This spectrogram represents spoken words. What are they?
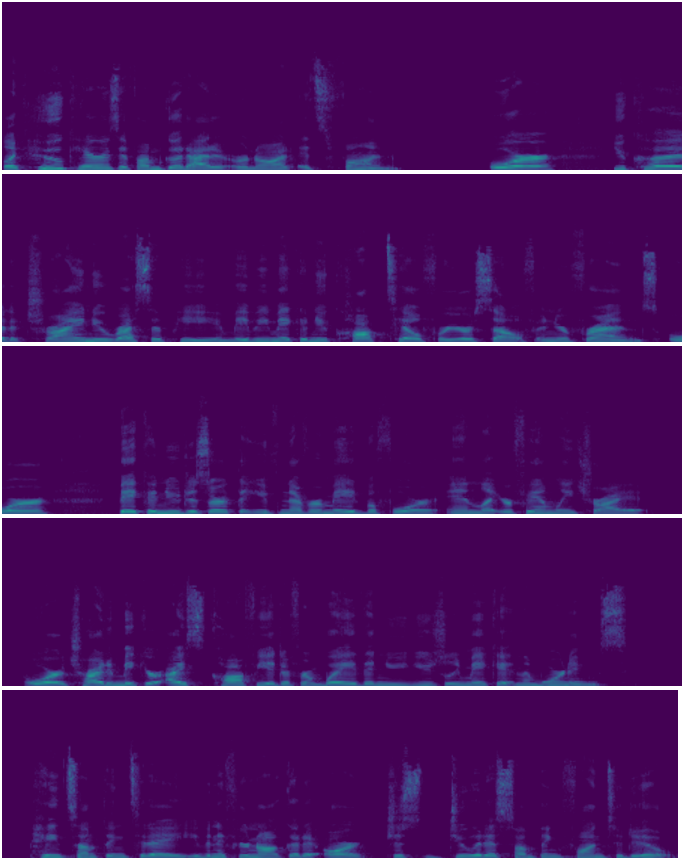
Like, who cares if I'm good at it or not? It's fun. Or you could try a new recipe, maybe make a new cocktail for yourself and your friends, or Bake a new dessert that you've never made before and let your family try it. Or try to make your iced coffee a different way than you usually make it in the mornings. Paint something today, even if you're not good at art. Just do it as something fun to do.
